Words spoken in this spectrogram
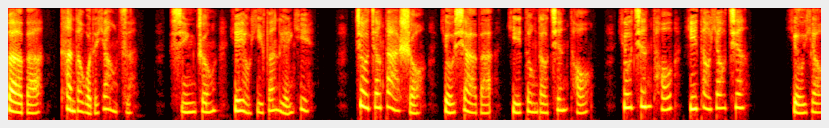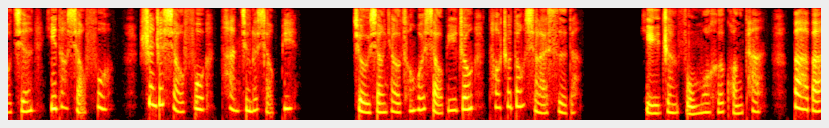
爸爸看到我的样子，心中也有一番涟漪，就将大手由下巴移动到肩头，由肩头移到腰间，由腰间移到小腹，顺着小腹探进了小臂，就像要从我小臂中掏出东西来似的。一阵抚摸和狂探，爸爸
